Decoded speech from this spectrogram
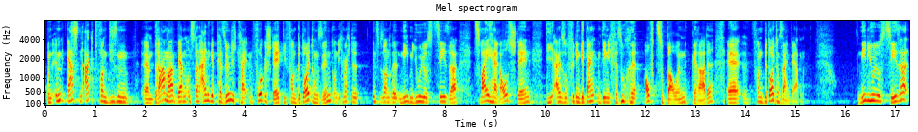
Und im ersten Akt von diesem ähm, Drama werden uns dann einige Persönlichkeiten vorgestellt, die von Bedeutung sind. Und ich möchte insbesondere neben Julius Caesar zwei herausstellen, die also für den Gedanken, den ich versuche aufzubauen gerade, äh, von Bedeutung sein werden. Neben Julius Caesar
